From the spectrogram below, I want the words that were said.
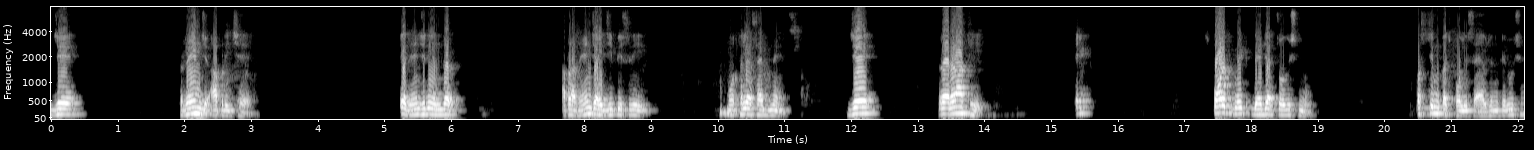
જે રેન્જ આપણી છે, એ રેન્જની અંદર આપણા રેન્જ આઈજીપી શ્રી મોથલિયા સાહેબને જે પ્રેરણાથી એક સ્પોર્ટ મીટ બે હજાર ચોવીસનું પશ્ચિમ કચ્છ પોલીસે આયોજન કર્યું છે.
